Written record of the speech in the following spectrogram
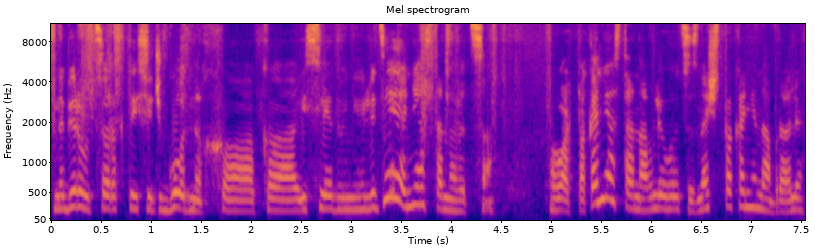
наберут 40 тысяч годных э, к исследованию людей, они остановятся. Вот, пока не останавливаются, значит, пока не набрали.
